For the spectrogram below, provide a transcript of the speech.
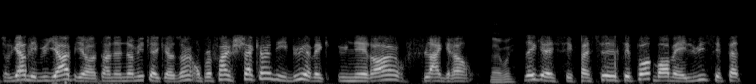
tu regardes les buts hier, puis tu en as nommé quelques-uns. On peut faire chacun des buts avec une erreur flagrante. Ben oui. Tu sais que c'est facile. C'est pas, bon, ben lui, s'est fait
